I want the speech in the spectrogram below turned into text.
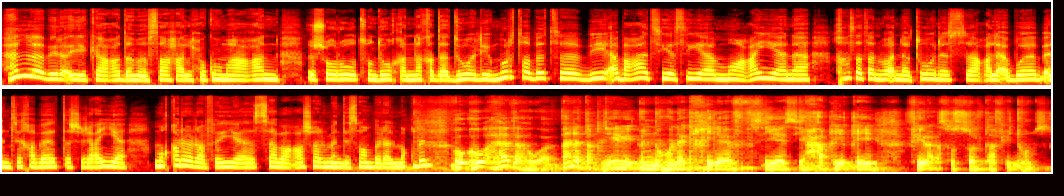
هل برأيك عدم إفصاح الحكومة عن شروط صندوق النقد الدولي مرتبط بأبعاد سياسية معينة خاصة وأن تونس على أبواب انتخابات تشريعية مقررة في 17 من ديسمبر المقبل؟ هو, هو هذا هو. أنا تقديري أن هناك خلاف سياسي حقيقي في رأس السلطة في تونس.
